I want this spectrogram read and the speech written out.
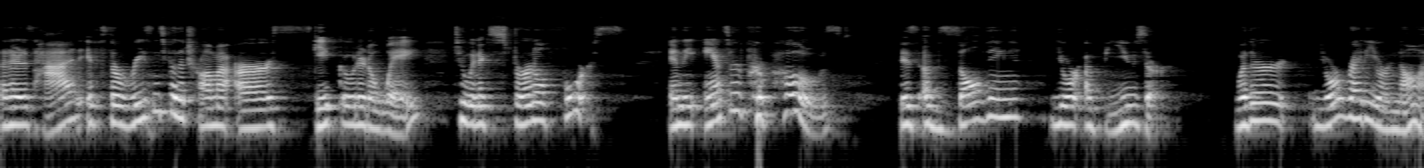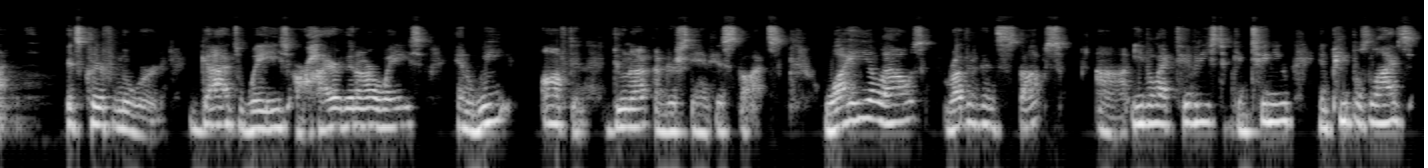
that it has had if the reasons for the trauma are scapegoated away to an external force. And the answer proposed is absolving your abuser, whether you're ready or not. It's clear from the word God's ways are higher than our ways, and we often do not understand his thoughts. Why he allows rather than stops uh, evil activities to continue in people's lives,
